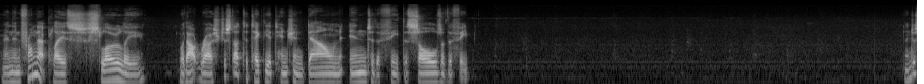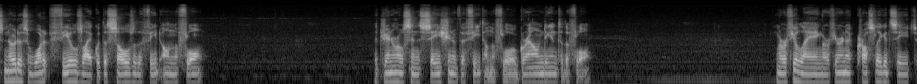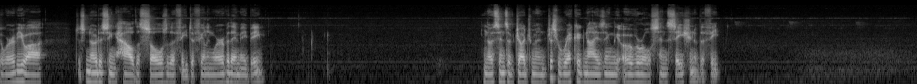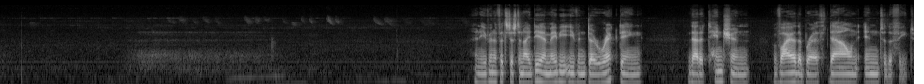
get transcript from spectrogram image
And then from that place, slowly, without rush, just start to take the attention down into the feet, the soles of the feet. And just notice what it feels like with the soles of the feet on the floor. The general sensation of the feet on the floor grounding into the floor. Or if you're laying, or if you're in a cross legged seat, or wherever you are, just noticing how the soles of the feet are feeling wherever they may be. No sense of judgment, just recognizing the overall sensation of the feet. And even if it's just an idea, maybe even directing that attention via the breath down into the feet.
